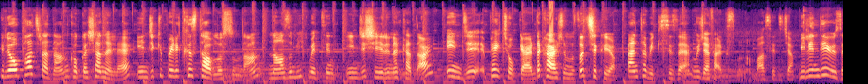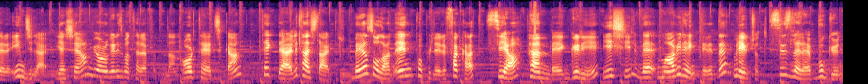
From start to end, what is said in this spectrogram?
Kleopatra'dan Coco Chanel'e, inci küpeli kız tablosundan Nazım Hikmet'in inci şiirine kadar inci pek çok yerde karşımıza çıkıyor. Ben tabii ki size mücevher kısmından bahsedeceğim. Bilindiği üzere inciler yaşayan bir organizma tarafından ortaya çıkan tek değerli taşlardır. Beyaz olan en popüleri fakat siyah, pembe, gri, yeşil ve mavi renkleri de mevcut. Sizlere bugün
